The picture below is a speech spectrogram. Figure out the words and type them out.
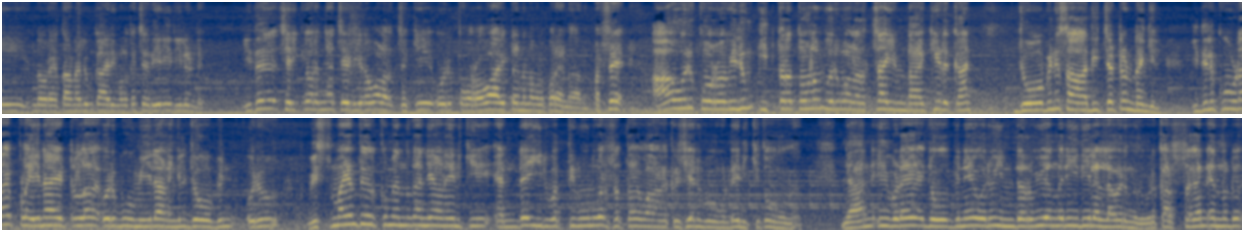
ഈ എന്താ പറയാ തണലും കാര്യങ്ങളൊക്കെ ചെറിയ രീതിയിലുണ്ട്. ഇത് ശരിക്കും പറഞ്ഞാൽ ചെടിയുടെ വളർച്ചയ്ക്ക് ഒരു കുറവായിട്ടാണ് നമ്മൾ പറയേണ്ടതാണ്. പക്ഷെ ആ ഒരു കുറവിലും ഇത്രത്തോളം ഒരു വളർച്ച ഉണ്ടാക്കിയെടുക്കാൻ ജോബിന് സാധിച്ചിട്ടുണ്ടെങ്കിൽ ഇതിൽ കൂടെ പ്ലെയിൻ ആയിട്ടുള്ള ഒരു ഭൂമിയിലാണെങ്കിൽ ജോബിൻ ഒരു വിസ്മയം തീർക്കുമെന്ന് തന്നെയാണ് എനിക്ക് എന്റെ ഇരുപത്തിമൂന്ന് വർഷത്തെ വാഴകൃഷി അനുഭവം കൊണ്ട് എനിക്ക് തോന്നുന്നത്. ഞാൻ ഇവിടെ ജോബിനെ ഒരു ഇന്റർവ്യൂ എന്ന രീതിയിലല്ല വരുന്നത്. ഒരു കർഷകൻ എന്നൊരു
